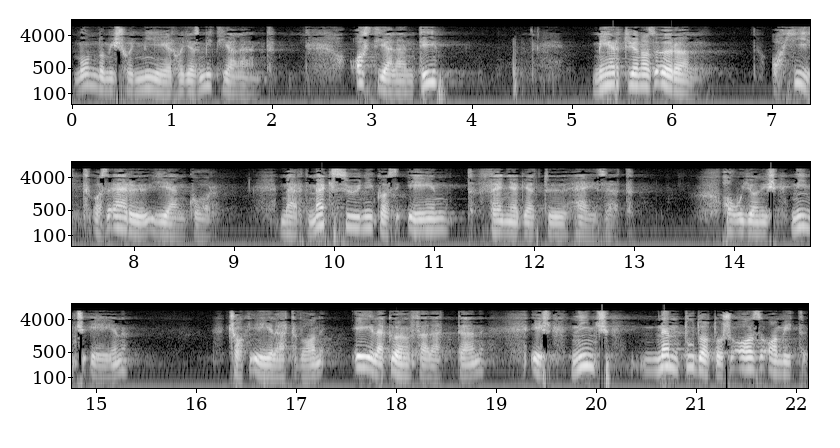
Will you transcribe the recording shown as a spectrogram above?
Mondom is, hogy miért, hogy ez mit jelent. Azt jelenti, miért jön az öröm, a hit, az erő ilyenkor. Mert megszűnik az én fenyegető helyzet. Ha ugyanis nincs én, csak élet van, élek önfeledten, és nincs, nem tudatos az, amit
